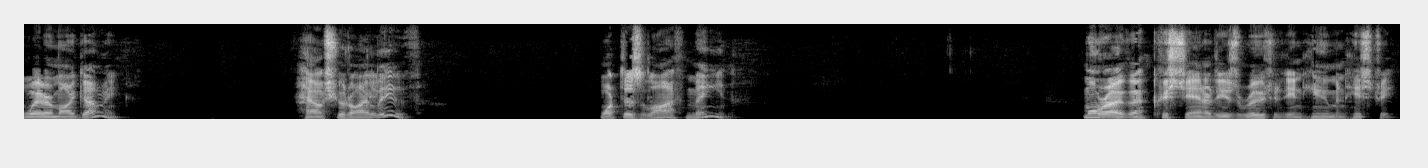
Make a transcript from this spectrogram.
Where am I going? How should I live? What does life mean? Moreover, Christianity is rooted in human history,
